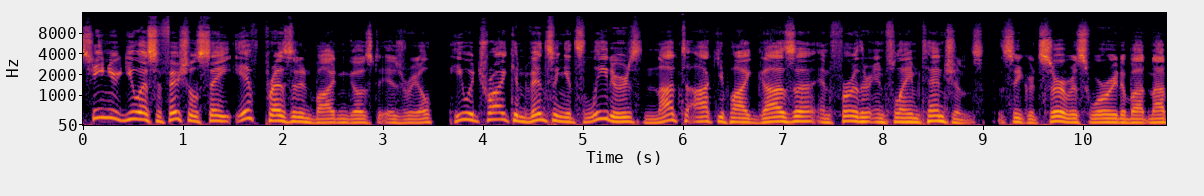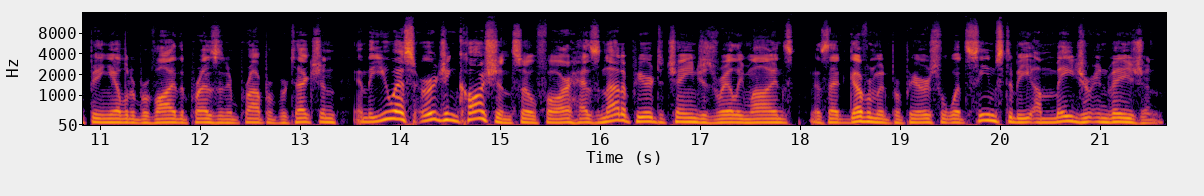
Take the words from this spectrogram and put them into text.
Senior U.S. officials say if President Biden goes to Israel, he would try convincing its leaders not to occupy Gaza and further inflame tensions. The Secret Service worried about not being able to provide the president proper protection, and the U.S. urging caution so far has not appeared to change Israeli minds as that government prepares for what seems to be a major invasion.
